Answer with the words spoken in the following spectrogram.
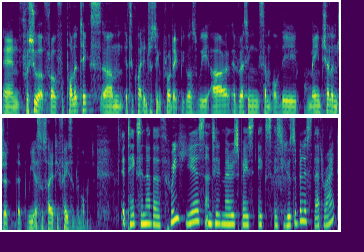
And for sure, for, for politics, um, it's a quite interesting project because we are addressing some of the main challenges that we as society face at the moment. It takes another three years until Marispace X is usable, is that right?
